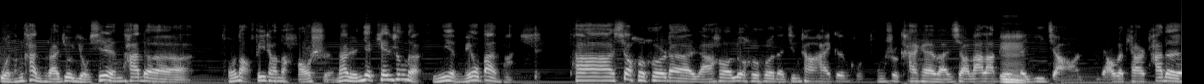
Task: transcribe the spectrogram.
我能看出来，就有些人他的头脑非常的好使，那人家天生的，你也没有办法。他笑呵呵的，然后乐呵呵的，经常还跟同事开开玩笑，拉拉别人的衣角，聊个天儿。他的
